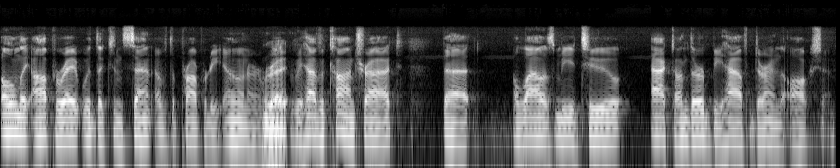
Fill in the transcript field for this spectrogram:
only operate with the consent of the property owner. We- Right. We, have a contract that allows me to act on their behalf during the auction.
